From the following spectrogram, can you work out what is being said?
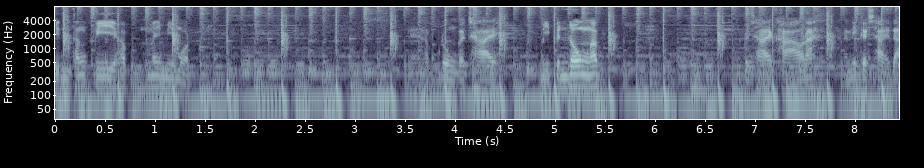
กินทั้งปีครับไม่มีหมด ดงกระชาย มีเป็นดงครับ กระชายขาวนะ อันนี้กระชายด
